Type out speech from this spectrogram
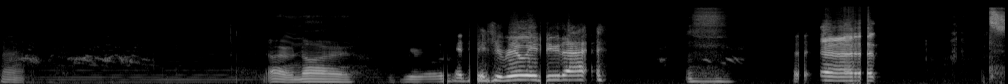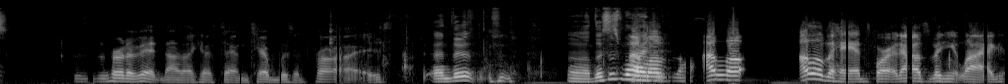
Huh. Oh no. Did you really, did you really do that? uh, I've heard of it. Not like I was saying, terribly surprised. And this, uh, this is why. I I love, I love, I love the hands part, and now it's making it lag.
